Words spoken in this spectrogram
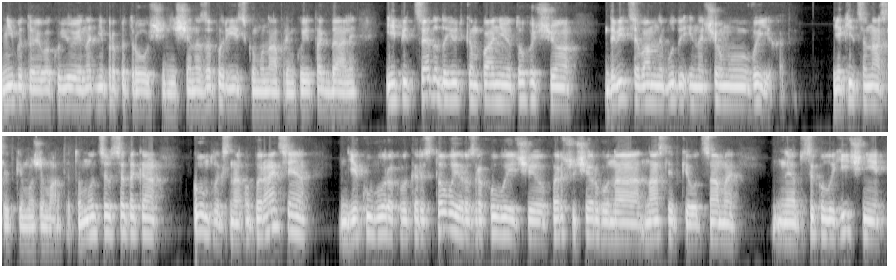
нібито евакуює на Дніпропетровщині, ще на Запорізькому напрямку і так далі. І під це додають кампанію того, що дивіться, вам не буде і на чому виїхати. Які це наслідки може мати? Тому це все така комплексна операція, яку ворог використовує, розраховуючи в першу чергу на наслідки, от саме е, психологічні,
